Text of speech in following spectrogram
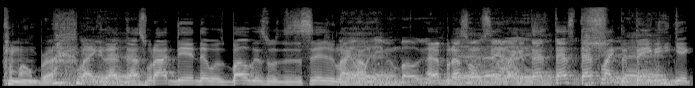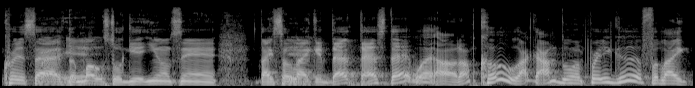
come on, bro. like that, that's what I did. That was bogus. Was the decision. Like, It wasn't even bogus. Uh, But that's what I'm Yeah, saying. that Like was- that's that's that's like the thing that he get criticized Right, the yeah. most or get. You know what I'm saying? Like so, like if that that's that. What? Oh, I'm cool. I, I'm doing pretty good for like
